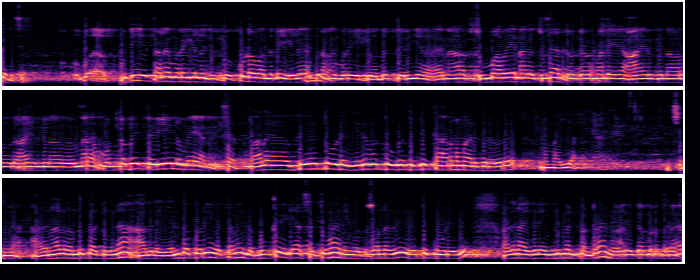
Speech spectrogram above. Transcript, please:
சரி சார். புதிய தலைமுறைகளுக்கு கூட வந்துட்டு இளைய தலைமுறைக்கு வந்து தெரியும். ஏன்னா சும்மாவே நாங்க சொல்லிட்டு இருக்கிற மாதிரி ஆயிரத்தி நானூறு ஆயிரத்தி நானூறுனா மொத்தமே தெரியணுமே சார் பல பேர்த்தோட இரவு தூக்கத்துக்கு காரணமாக இருக்கிறவர் நம்ம ஐயா. சரிங்களா? அதனால வந்து பார்த்தீங்கன்னா அதில் எந்த குறையும் வைக்காம இந்த புக் ஐடியா சத்தியமாக நீங்கள் சொன்னது ஏற்றுக்கக்கூடியது அதை நான் இதில் இம்ப்ளிமெண்ட் பண்ணுறேன் நிறைவேற்றி அதுக்கப்புறம் கொடுக்குறேன்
